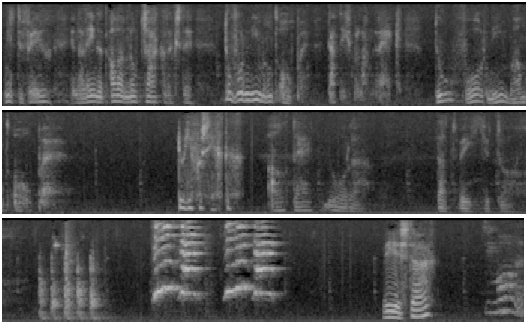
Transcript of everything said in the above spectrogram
Niet te veel en alleen het allernoodzakelijkste. Doe voor niemand open. Dat is belangrijk. Doe voor niemand open. Doe je voorzichtig. Altijd, Nora. Dat weet je toch. Wie is daar? Simone,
